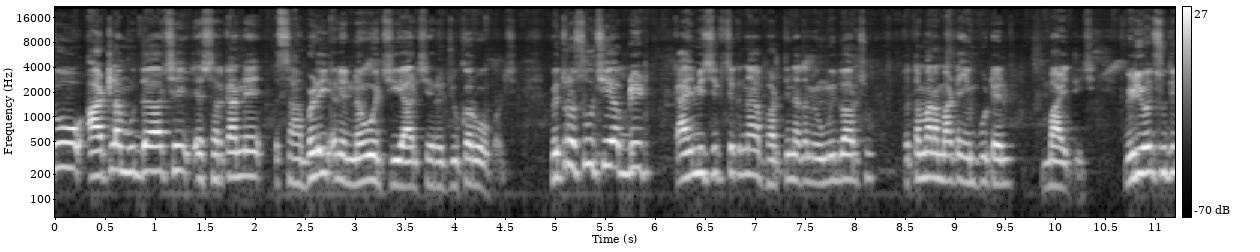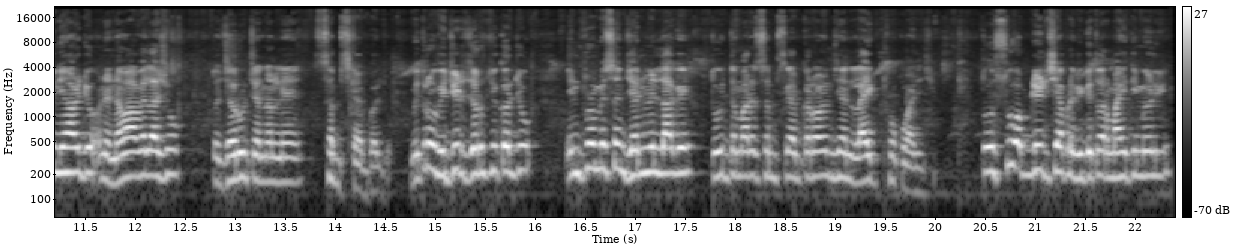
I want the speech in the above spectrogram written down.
તો આટલા મુદ્દા છે એ સરકારને સાંભળી અને નવો જીઆર છે રજૂ કરવો પડશે. મિત્રો, શું છે અપડેટ? કાયમી શિક્ષકના ભરતીના તમે ઉમેદવાર છો, તો તમારા માટે ઇમ્પોર્ટન્ટ માહિતી છે. વીડિયો સુધી નિહાળજો અને નવા આવેલા છો, તો જરૂર ચેનલને સબસ્ક્રાઈબ કરજો. મિત્રો, વિઝિટ જરૂરથી કરજો. ઇન્ફોર્મેશન જેન્યુઇન લાગે તો જ તમારે સબસ્ક્રાઇબ કરવાનું છે અને લાઇક ઠોકવાની છે. તો શું અપડેટ છે આપણે વિગતવાર માહિતી મેળવી?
